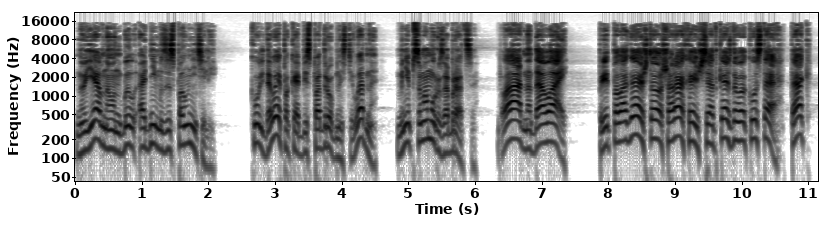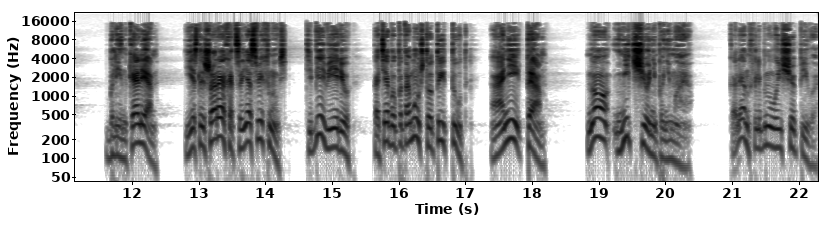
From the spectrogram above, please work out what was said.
но явно он был одним из исполнителей. Коль, давай пока без подробностей, ладно? Мне б самому разобраться». «Ладно, давай. Предполагаю, что шарахаешься от каждого куста, так?» «Блин, Колян, если шарахаться, я свихнусь. Тебе верю, хотя бы потому, что ты тут, а они там. Но ничего не понимаю». Колян хлебнул еще пиво.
